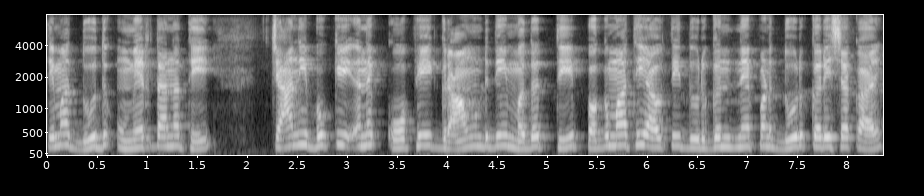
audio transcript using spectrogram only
તેમાં દૂધ ઉમેરતા નથી. ચાની ભૂકી અને કોફી ગ્રાઉન્ડની મદદથી પગમાંથી આવતી દુર્ગંધને પણ દૂર કરી શકાય.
